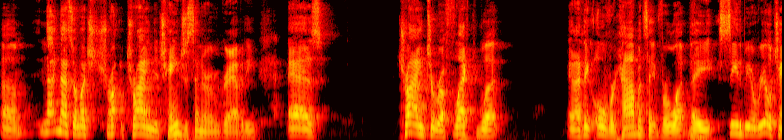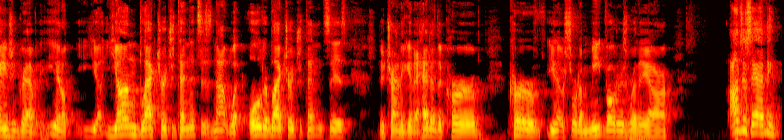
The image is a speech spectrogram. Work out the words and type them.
Um, not, not so much try, trying to change the center of gravity as trying to reflect what and I think overcompensate for what they see to be a real change in gravity. You know, young black church attendance is not what older black church attendance is. They're trying to get ahead of the curve, curve, you know, sort of meet voters where they are. I'll just say, I think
